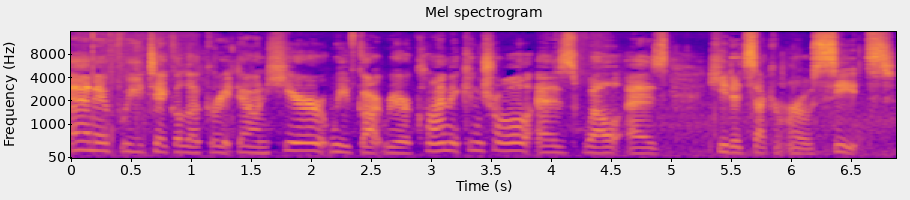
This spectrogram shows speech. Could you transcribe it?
and if we take a look right down here, we've got rear climate control as well as heated second row seats.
